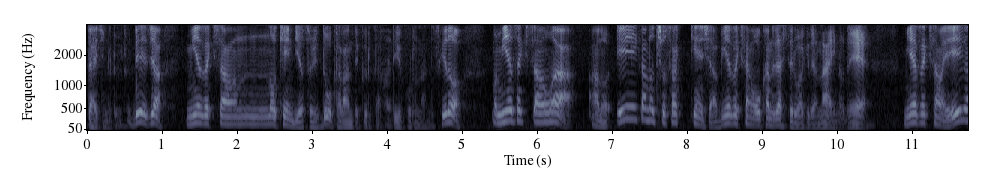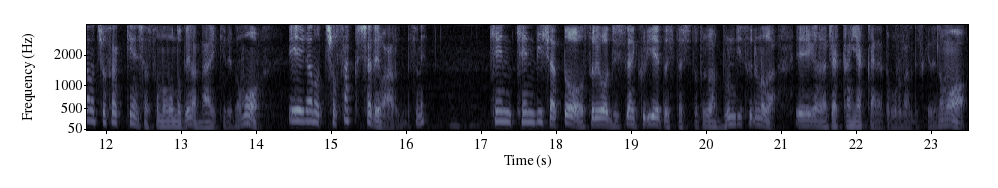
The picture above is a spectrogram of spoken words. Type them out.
ー、大事なルールでじゃあ宮崎さんの権利はそれにどう絡んでくるかっていうことなんですけど、まあ、宮崎さんはあの映画の著作権者宮崎さんがお金出してるわけではないので宮崎さんは映画の著作権者そのものではないけれども映画の著作者ではあるんですね。権権利者とそれを実際にクリエイトした人とか分離するのが映画が若干厄介なところなんですけれども。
